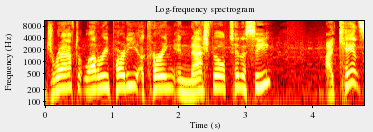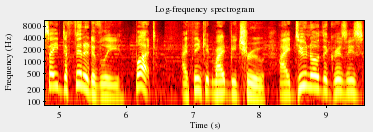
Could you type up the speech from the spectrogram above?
draft lottery party occurring in Nashville, Tennessee? I can't say definitively, but I think it might be true. I do know the Grizzlies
